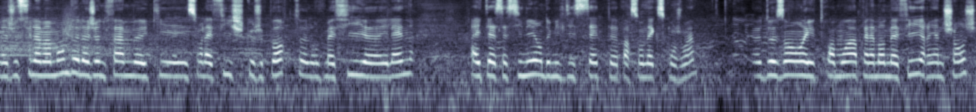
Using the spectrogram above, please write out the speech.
Ben, je suis la maman de la jeune femme qui est sur la fiche que je porte. Donc ma fille euh, Hélène a été assassinée en 2017 par son ex-conjoint. Euh, deux ans et trois mois après la mort de ma fille, rien ne change.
